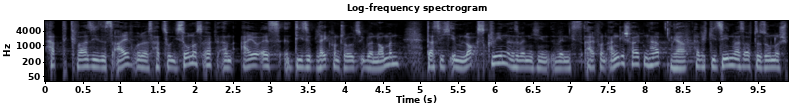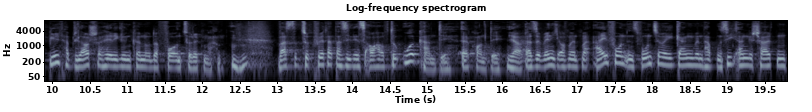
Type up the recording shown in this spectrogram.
hat quasi das iPhone oder es hat so die Sonos App an iOS diese Play Controls übernommen, dass ich im Lockscreen, also wenn ich wenn ich das iPhone angeschalten habe, ja. habe ich gesehen, was auf der Sonos spielt, habe die Lautstärke regeln können oder vor und zurück machen. Mhm. Was dazu geführt hat, dass ich das auch auf der Uhr kannte, äh, konnte. Ja. Also wenn ich auf mein iPhone ins Wohnzimmer gegangen bin, habe Musik angeschalten,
